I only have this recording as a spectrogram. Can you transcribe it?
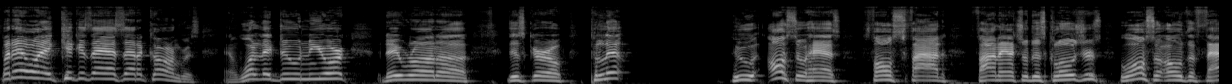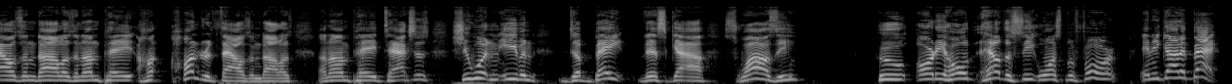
But they kick his ass out of Congress. And what do they do in New York? They run uh, this girl Pilip, who also has falsified financial disclosures, who also owns a thousand dollars in unpaid hundred thousand dollars in unpaid taxes. She wouldn't even debate this guy Suozzi, who already hold, held the seat once before, and he got it back.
